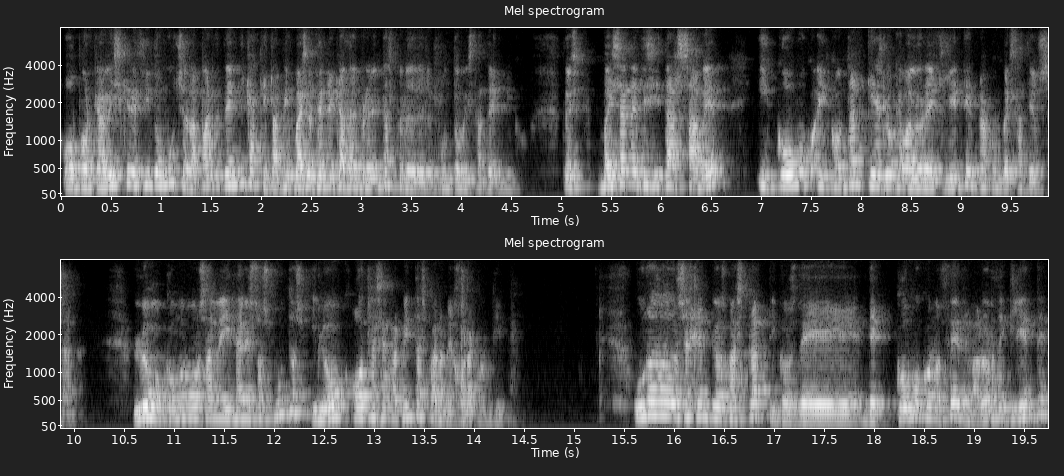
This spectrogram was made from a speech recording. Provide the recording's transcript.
o porque habéis crecido mucho en la parte técnica, que también vais a tener que hacer preventas, pero desde el punto de vista técnico. Entonces, vais a necesitar saber y cómo encontrar qué es lo que valora el cliente en una conversación sana. Luego, cómo vamos a analizar estos puntos y luego otras herramientas para mejora continua. Uno de los ejemplos más prácticos de, cómo conocer el valor del cliente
